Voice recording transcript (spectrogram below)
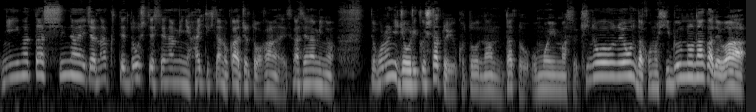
新潟市内じゃなくてどうして瀬波に入ってきたのかちょっとわからないですが、瀬波のところに上陸したということなんだと思います。昨日読んだこの碑文の中では、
